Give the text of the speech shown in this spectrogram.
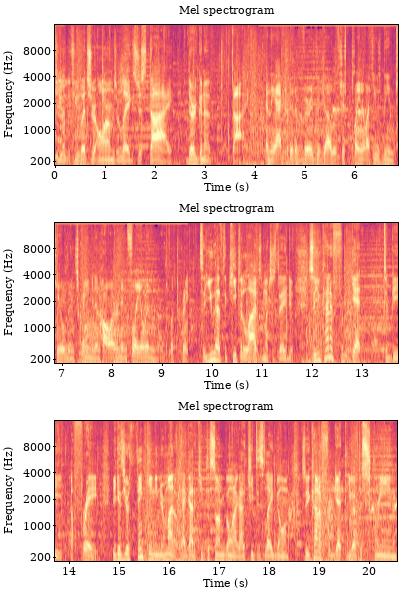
if you if you let your arms or legs just die, they're gonna die. And the actor did a very good job of just playing it like he was being killed and screaming and hollering and flailing. It looked great. So you have to keep it alive as much as they do. So you kind of forget to be afraid because you're thinking in your mind, okay, I got to keep this arm going, I got to keep this leg going. So you kind of forget that you have to scream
